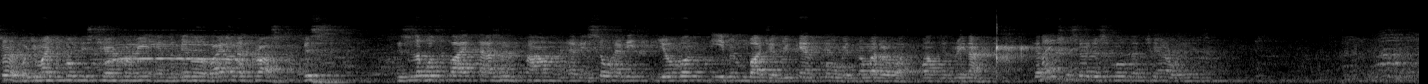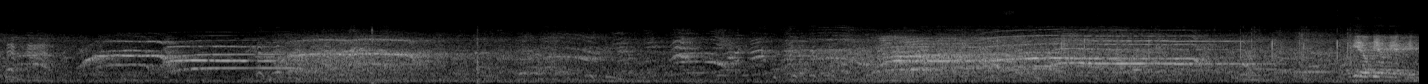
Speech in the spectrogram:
Sir, would you mind to move this chair for me in the middle, right on the cross? This this is about 5,000 pounds heavy, so heavy you won't even budget. You can't move it no matter what. One, two, three, nine. Can I actually, sir, just move that chair away? Okay, okay, okay, okay.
